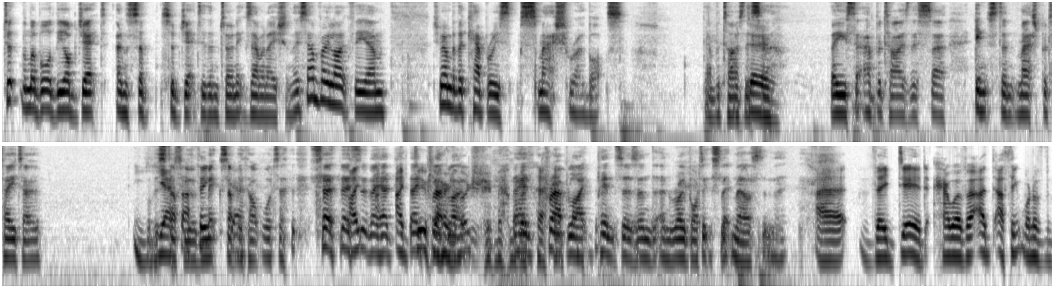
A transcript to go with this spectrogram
took them aboard the object and sub- subjected them to an examination. They sound very like the. Um, do you remember the Cadbury's Smash robots? They advertised this. Uh, they used to advertise this uh, instant mashed potato All the yes, stuff you I would think, mix up yeah. with hot water. so, I, so they had. I, I they do very crab-like- much remember They had crab-like pincers and, and robotic slit mouths, didn't they? Uh, they did. However, I, I think one of the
